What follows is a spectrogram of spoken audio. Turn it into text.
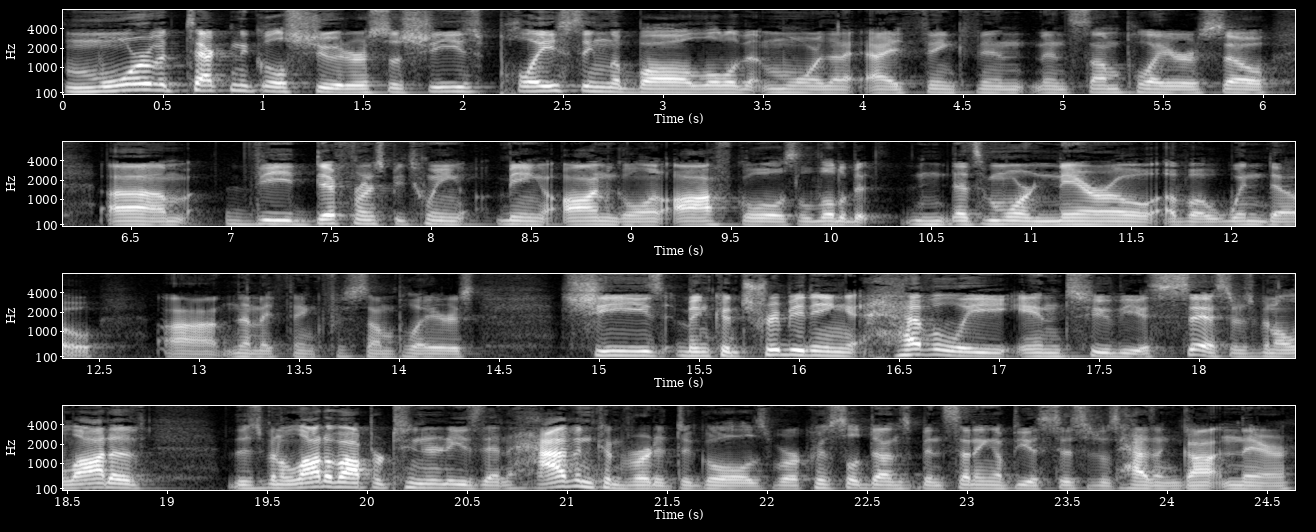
more of a technical shooter, so she's placing the ball a little bit more than I think than than some players. So um, the difference between being on goal and off goal is a little bit that's more narrow of a window uh, than I think for some players. She's been contributing heavily into the assists. There's been a lot of there's been a lot of opportunities that haven't converted to goals where Crystal Dunn's been setting up the assists, just hasn't gotten there.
